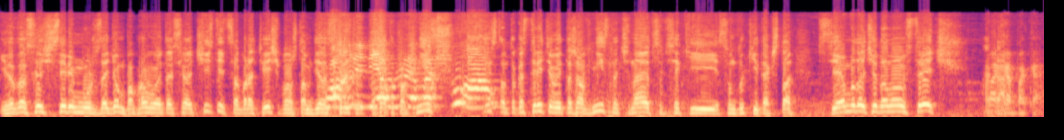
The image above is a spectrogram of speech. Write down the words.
И тогда в следующей серии мы уже зайдем, попробуем это все очистить, собрать вещи, потому что там где-то с третьего я уже вниз, вниз, там только с третьего этажа вниз начинаются всякие сундуки. Так что всем удачи, до новых встреч! Пока. Пока-пока.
